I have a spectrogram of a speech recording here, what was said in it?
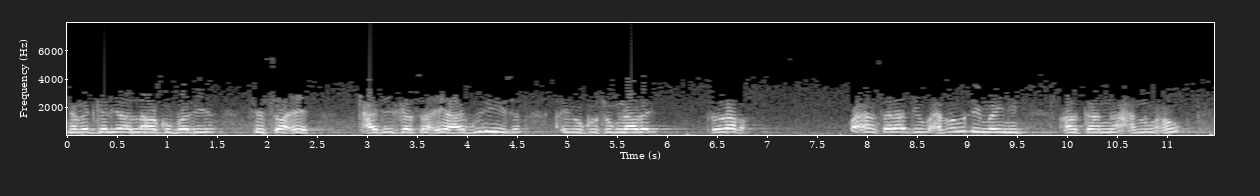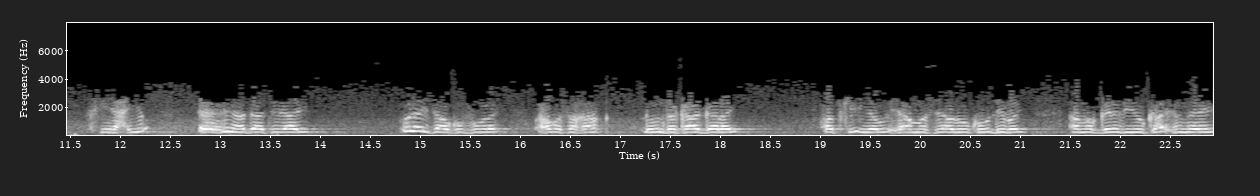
nabadgelyo allaha ku badiya fi saxiix. Xadiidka saxiixa gudihiisa ayuu ku sugnaaday. Laba waxaan salaadii waxba u dhimaynin atanaxnuxu khiraxyo haddaad tidhaahi culaysaa ku fuulay wax wasakhaaq dhuunta kaa galay codkii iyo wixii ama aduu ku dhibay ama qiradiiyu kaa xumeeyey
